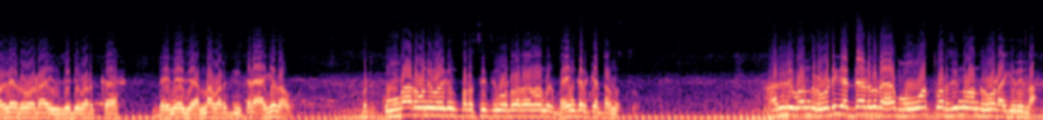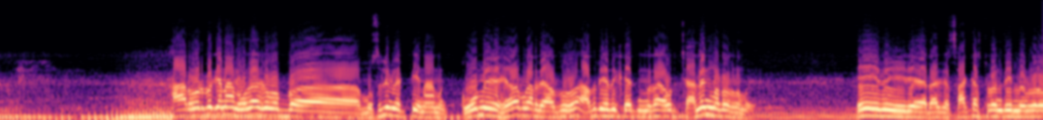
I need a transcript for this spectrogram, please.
ಒಳ್ಳೆ road U G D work drainage ಎಲ್ಲ ವರ್ಕ್ ಈ ಕಡೆ ಆಗಿದಾವೆ. ಬಟ್ ಕುಂಬಾರವಣಿ ಒಳಗಿನ ಪರಿಸ್ಥಿತಿ ನೋಡಿದ್ರೆ ನನಗೆ ಭಯಂಕರ ಕೆಟ್ಟ ಅನ್ನಿಸ್ತು ಅಲ್ಲಿ ಒಂದು ರೋಡಿಗೆ ಅಡ್ಡಾಡಿದ್ರೆ ಮೂವತ್ತು ವರ್ಷದಿಂದ ಒಂದು ರೋಡ್ ಆಗಿದ್ದಿಲ್ಲ ಆ ರೋಡ್ ಬಗ್ಗೆ ನಾನು ಹೋಗಾಗ ಒಬ್ಬ ಮುಸ್ಲಿಂ ವ್ಯಕ್ತಿ, ನಾನು ಕೋಮೆ ಹೇಳಬಾರ್ದು ಯಾವುದು, ಆದರೂ ಎದಕ್ಕೆ ಹೇಳ್ತೀನಿ ಅವ್ರು ಚಾಲೆಂಜ್ ಮಾಡೋರು ನಮಗೆ. ಏ, ಇದು ರಾಗ ಸಾಕಷ್ಟು ಮಂದಿ ಮೆಂಬರ್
